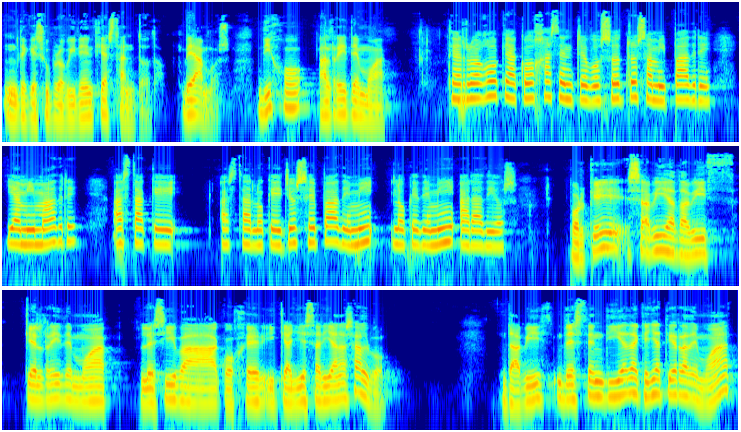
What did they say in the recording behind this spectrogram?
de que su providencia está en todo. Veamos, dijo al rey de Moab, te ruego que acojas entre vosotros a mi padre y a mi madre hasta que hasta lo que yo sepa de mí, lo que de mí hará Dios. ¿Por qué sabía David que el rey de Moab les iba a acoger y que allí estarían a salvo? David descendía de aquella tierra de Moab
